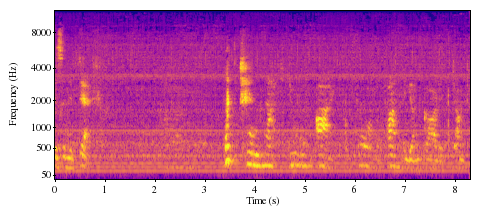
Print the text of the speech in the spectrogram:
as in a death. What cannot you and I perform upon the unguarded Duncan?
